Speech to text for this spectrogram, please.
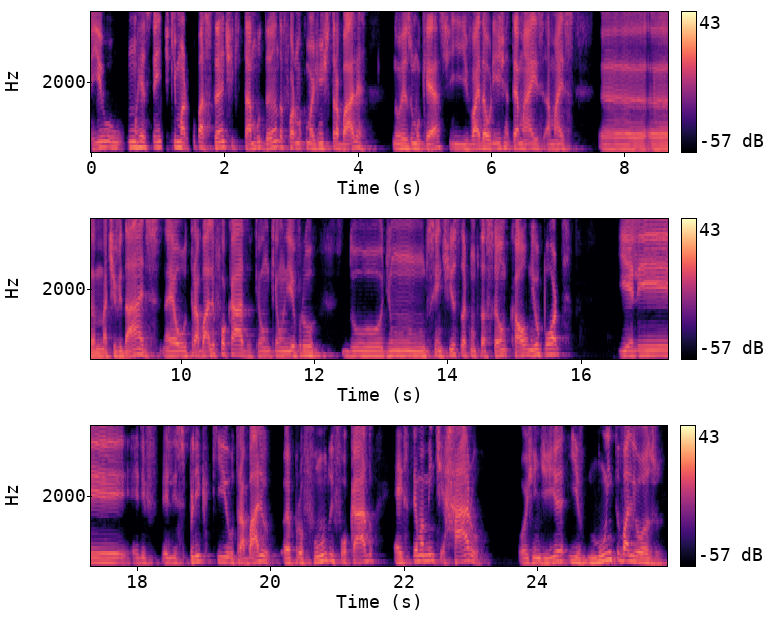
E um recente que marcou bastante, que está mudando a forma como a gente trabalha no Resumo Cast e vai dar origem até mais a mais uh, uh, atividades, é o Trabalho Focado, que é um, que é um livro do, de um cientista da computação, Carl Newport, e ele, ele, ele explica que o trabalho uh, profundo e focado é extremamente raro hoje em dia e muito valioso.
